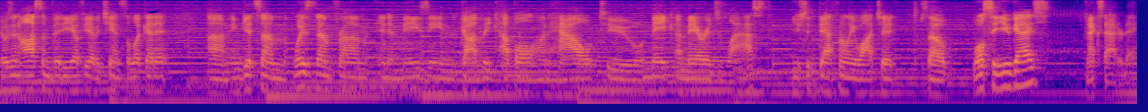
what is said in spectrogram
It was an awesome video if you have a chance to look at it um, and get some wisdom from an amazing godly couple on how to make a marriage last. You should definitely watch it. So we'll see you guys next Saturday.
